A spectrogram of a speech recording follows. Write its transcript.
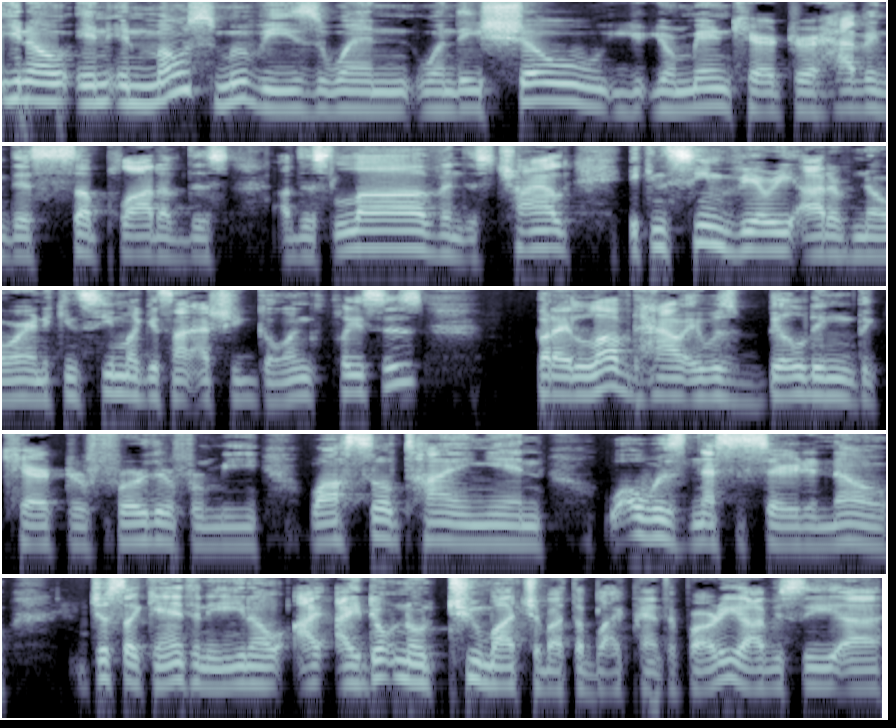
you know in in most movies when when they show your main character having this subplot of this of this love and this child it can seem very out of nowhere and it can seem like it's not actually going places but i loved how it was building the character further for me while still tying in what was necessary to know just like Anthony, you know, I, I don't know too much about the Black Panther Party. Obviously, uh,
